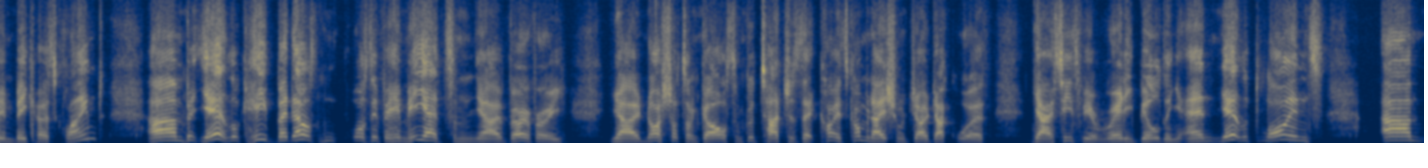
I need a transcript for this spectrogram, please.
Ben Beekhurst claimed. Um, but yeah, look, he but that was wasn't it for him. He had some you know very very you know nice shots on goal, some good touches. That his combination with Joe Duckworth, you know, seems to be already building. And yeah, look, Lions. Um,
